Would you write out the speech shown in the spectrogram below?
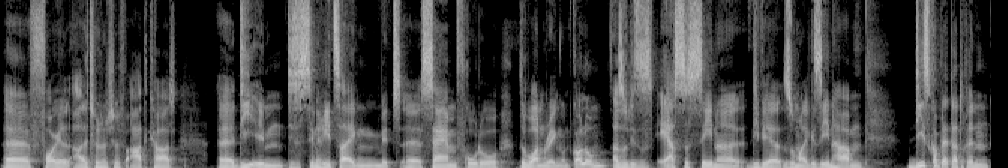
äh, Foil Alternative Art Card, äh, die eben diese Szenerie zeigen mit äh, Sam, Frodo, The One Ring und Gollum. Also dieses erste Szene, die wir so mal gesehen haben, die ist komplett da drin.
